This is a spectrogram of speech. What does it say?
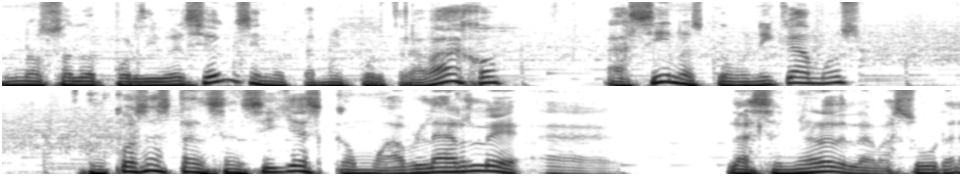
no solo por diversión, sino también por trabajo. Así nos comunicamos en cosas tan sencillas como hablarle a la señora de la basura,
